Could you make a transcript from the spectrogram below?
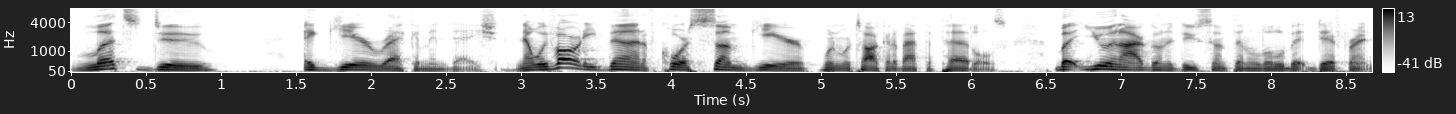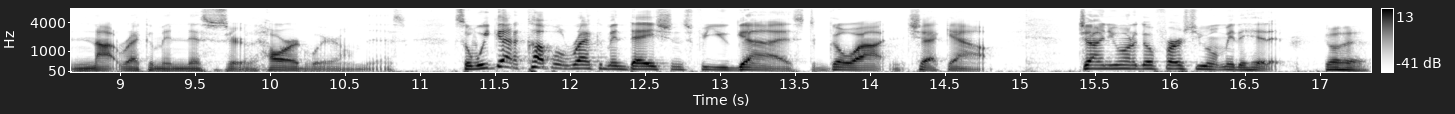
let's do a gear recommendation. Now, we've already done, of course, some gear when we're talking about the pedals, but you and I are going to do something a little bit different and not recommend necessarily hardware on this. So, we got a couple recommendations for you guys to go out and check out. John, you want to go first? Or you want me to hit it? Go ahead.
